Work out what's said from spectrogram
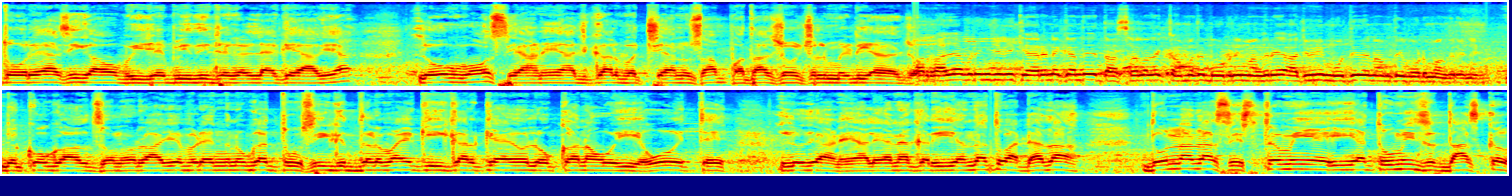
ਤੋਰਿਆ ਸੀਗਾ ਉਹ ਬੀਜੇਪੀ ਦੀ ਟਿਕਟ ਲੈ ਕੇ ਆ ਗਿਆ। ਲੋਕ ਬਹੁਤ ਸਿਆਣੇ ਅੱਜ ਕੱਲ ਬੱਚਿਆਂ ਨੂੰ ਸਭ ਪਤਾ ਸੋਸ਼ਲ ਮੀਡੀਆ ਦਾ ਜੋ। ਪਰ ਰਾਜਾ ਵੜਿੰਗ ਜੀ ਵੀ ਕਹਿ ਰਹੇ ਨੇ ਕਹਿੰਦੇ 10 ਸਾਲਾਂ ਦੇ ਕੰਮ ਤੇ ਵੋਟ ਨਹੀਂ ਮੰਗ ਰਹੇ ਅੱਜ ਵੀ ਮੋਦੀ ਦੇ ਨਾਮ ਤੇ ਵੋਟ ਮੰਗ ਰਹੇ ਨੇ। ਦੇਖੋ ਗੱਲ ਸੁਣੋ ਰਾਜੇ ਬੜਿੰਗ ਨੂੰ ਕਹ ਤੁਸੀਂ ਗਿੱਦੜ ਵਾਏ ਕੀ ਕਰਕੇ ਆਏ ਹੋ? ਲੋਕਾਂ ਨਾਲ ਉਹੀ ਉਹ ਇੱਥੇ ਲੁਧਿਆਣੇ ਵਾਲਿਆਂ ਨਾਲ ਕਰੀ ਜਾਂਦਾ ਤੁਹਾਡਾ ਤਾਂ ਦੋਨਾਂ ਦਾ ਸਿਸਟਮ ਹੀ ਇਹੀ ਹੈ ਤੂੰ ਵੀ 10 ਕ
